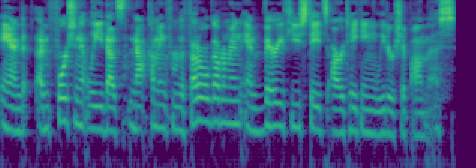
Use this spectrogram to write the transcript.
And unfortunately, that's not coming from the federal government, and very few states are taking leadership on this.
